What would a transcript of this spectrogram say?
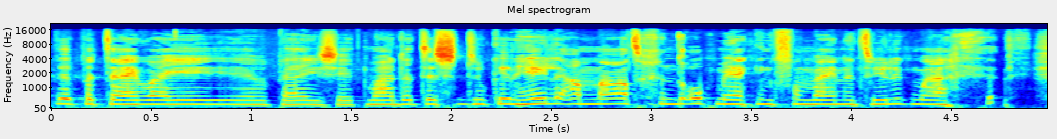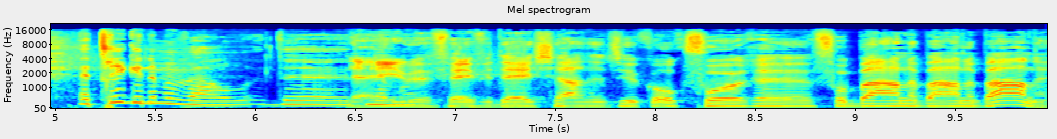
de partij waar je eh, bij zit. Maar dat is natuurlijk een hele aanmatigende opmerking van mij natuurlijk. Maar het triggerde me wel. De, nee, de VVD staat natuurlijk ook voor, uh, voor banen, banen, banen.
